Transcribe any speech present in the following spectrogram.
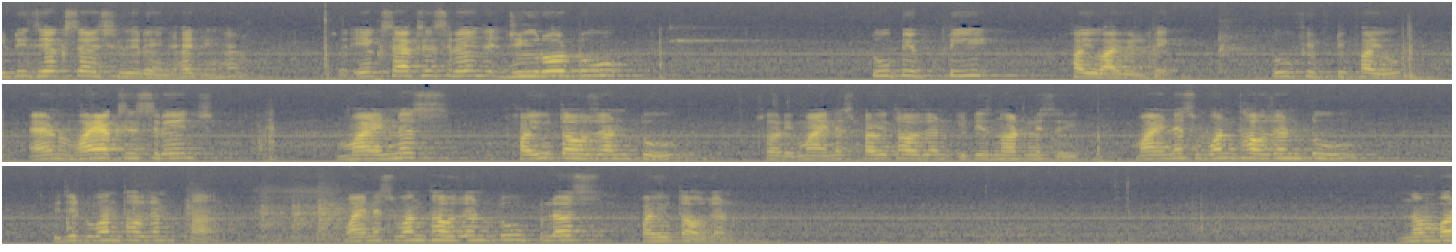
it is X X range है थी, है so X axis range zero to two fifty five I will take two fifty five and Y axis range minus five thousand to sorry minus 5000 it is not necessary minus 1002 is it 1000 huh. minus 1002 plus 5000 number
